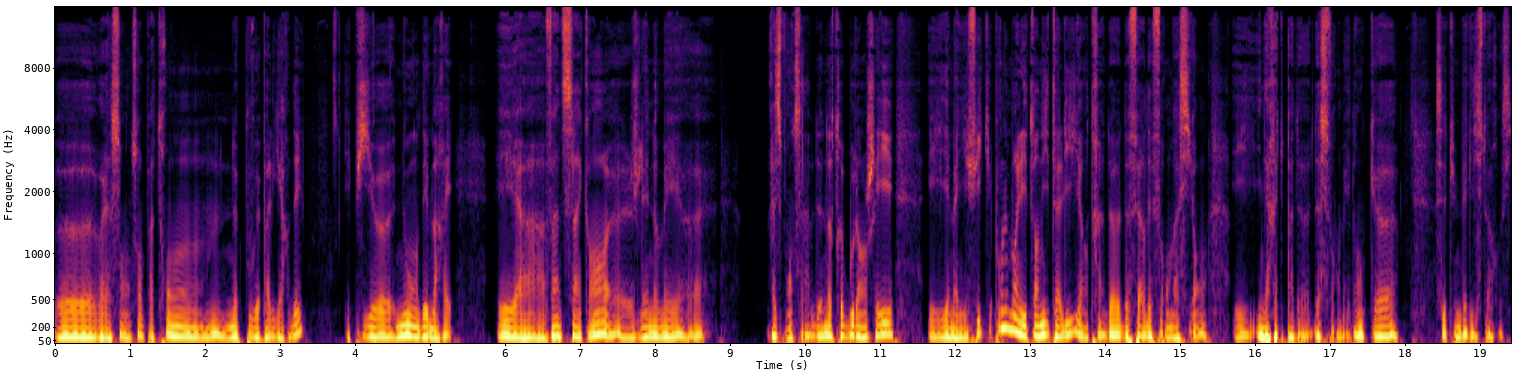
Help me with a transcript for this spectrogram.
euh, voilà, son, son, patron ne pouvait pas le garder. Et puis nous, on démarrait. Et à 25 ans, je l'ai nommé responsable de notre boulangerie et il est magnifique. Et pour le moment, il est en Italie en train de, faire des formations et il n'arrête pas de, se former. Donc, euh, c'est une belle histoire aussi.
